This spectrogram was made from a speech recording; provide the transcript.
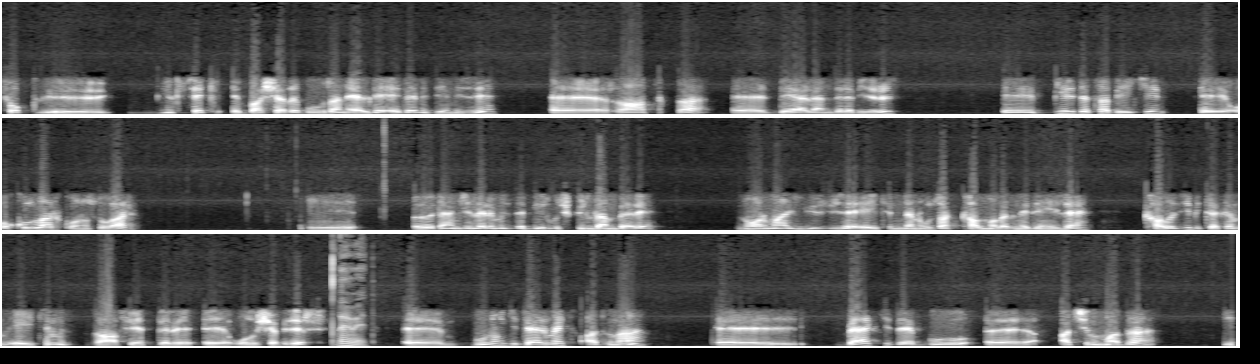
çok e, yüksek başarı buradan elde edemediğimizi e, rahatlıkla e, değerlendirebiliriz. E, bir de tabii ki e, okullar konusu var. E, öğrencilerimizde bir buçuk yıldan beri normal yüz yüze eğitimden uzak kalmaları nedeniyle kalıcı bir takım eğitim zafiyetleri e, oluşabilir. Evet. E, bunu gidermek adına e, belki de bu e, açılmada e,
